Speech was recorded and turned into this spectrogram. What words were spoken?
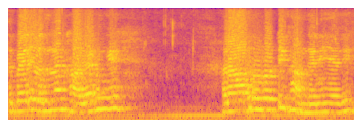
ਦੁਪਹਿਰੇ ਉਹਦੇ ਨਾਲ ਖਾ ਲੈਣਗੇ। ਰਾਤ ਨੂੰ ਰੋਟੀ ਖਾਂਦੇ ਨਹੀਂ ਹੈਗੇ।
